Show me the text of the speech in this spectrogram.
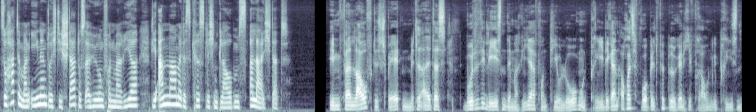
So hatte man ihnen durch die Statuserhöhung von Maria die Annahme des christlichen Glaubens erleichtert. Im Verlauf des späten Mittelalters wurde die lesende Maria von Theologen und Predigern auch als Vorbild für bürgerliche Frauen gepriesen.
